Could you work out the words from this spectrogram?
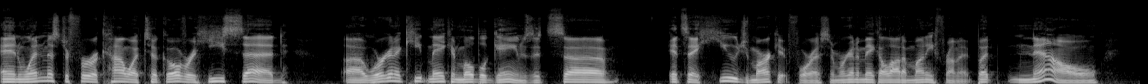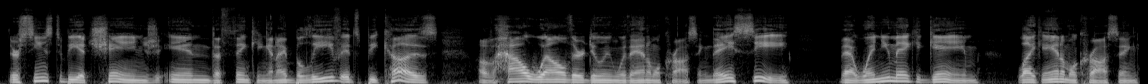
And when Mr. Furukawa took over, he said, uh, "We're going to keep making mobile games. It's uh, it's a huge market for us, and we're going to make a lot of money from it." But now there seems to be a change in the thinking, and I believe it's because of how well they're doing with Animal Crossing. They see that when you make a game like Animal Crossing,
